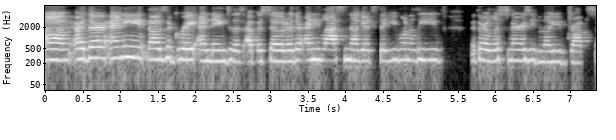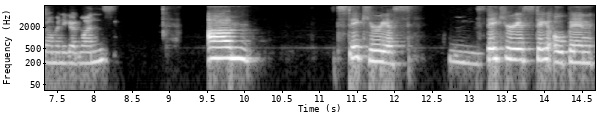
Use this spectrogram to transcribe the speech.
Um, are there any that was a great ending to this episode. Are there any last nuggets that you want to leave with our listeners, even though you've dropped so many good ones? Um, stay curious. Hmm. Stay curious. Stay open.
